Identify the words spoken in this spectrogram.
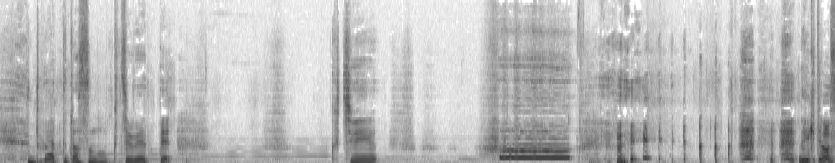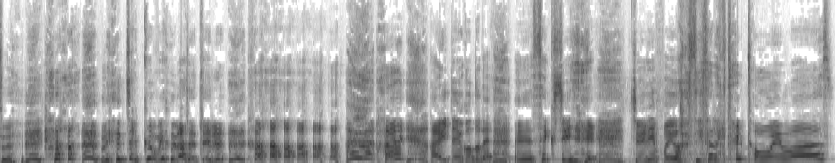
どうやって出すの？口笛って。口笛、できてます？めっちゃ首振られてる はい、はい、ということで、えー、セクシーにチューリップ言わせていただきたいと思います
